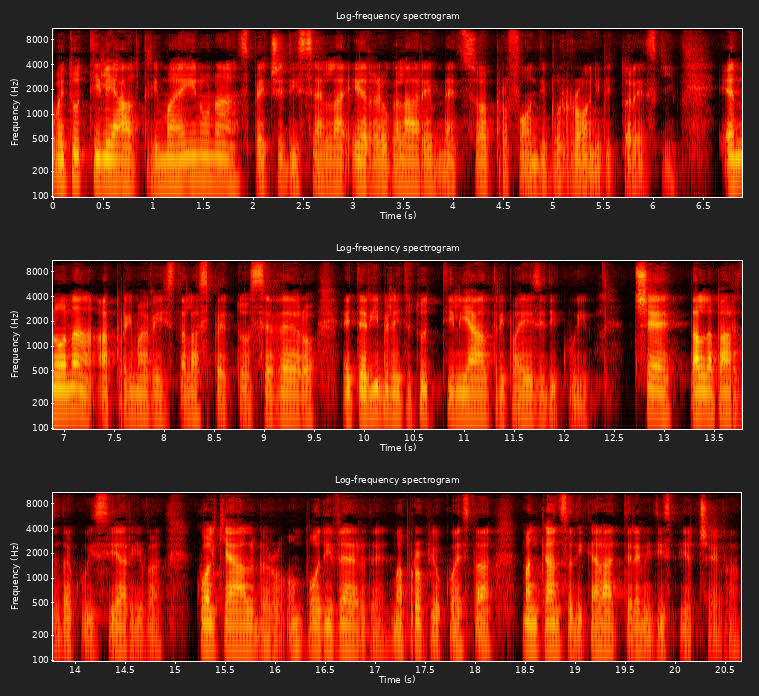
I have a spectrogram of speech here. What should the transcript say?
come tutti gli altri, ma in una specie di sella irregolare in mezzo a profondi burroni pittoreschi, e non ha a prima vista l'aspetto severo e terribile di tutti gli altri paesi di cui c'è dalla parte da cui si arriva qualche albero, un po' di verde, ma proprio questa mancanza di carattere mi dispiaceva.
